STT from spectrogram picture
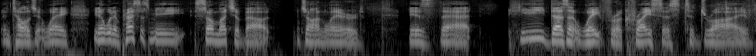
intelligent way. You know what impresses me so much about John Laird is that he doesn't wait for a crisis to drive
